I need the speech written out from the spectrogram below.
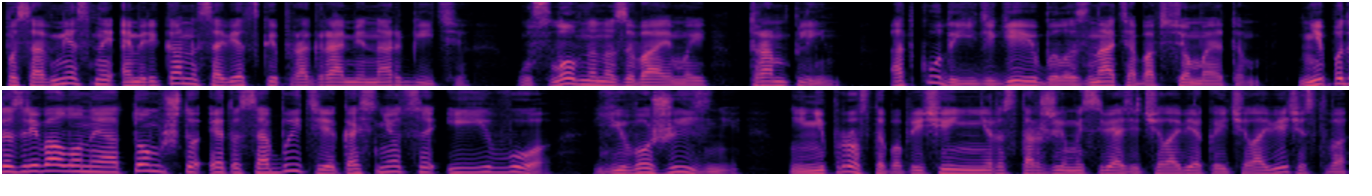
по совместной американо-советской программе на орбите, условно называемой «Трамплин». Откуда Едигею было знать обо всем этом? Не подозревал он и о том, что это событие коснется и его, его жизни – и не просто по причине нерасторжимой связи человека и человечества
